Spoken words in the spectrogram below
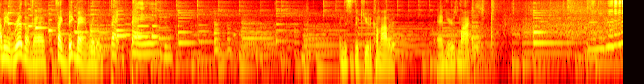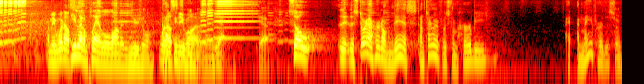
I mean rhythm, man. It's like big band rhythm. Bang, bang. And this is the cue to come out of it. And here's Miles. I mean, what else? He let him play a little longer than usual. What I've else do you want. Yeah, yeah. So the, the story I heard on this, and I'm trying to remember if it was from Herbie. I, I may have heard this from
